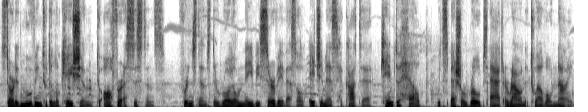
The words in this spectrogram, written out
started moving to the location to offer assistance. For instance, the Royal Navy survey vessel HMS Hecate came to help with special ropes at around 1209.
